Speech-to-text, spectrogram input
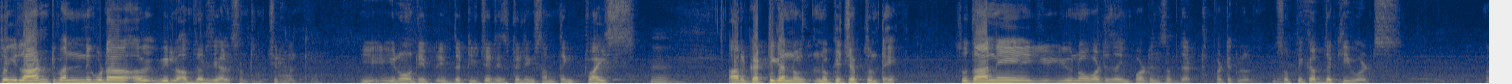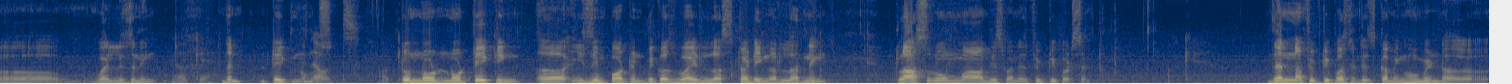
సో ఇలాంటివన్నీ కూడా వీళ్ళు అబ్జర్వ్ చేయాల్సి ఉంటుంది children you know if if the teacher is telling something twice or గట్టిగా నొ నొక్కి చెప్తుంటే సో దాన్ని you know what is the importance of that particular so pick up the keywords while listening okay then take notes notes okay So note, note taking uh, is important because while uh, studying or learning, classroom uh, this one is 50%. Okay Then 50% is coming home and uh,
